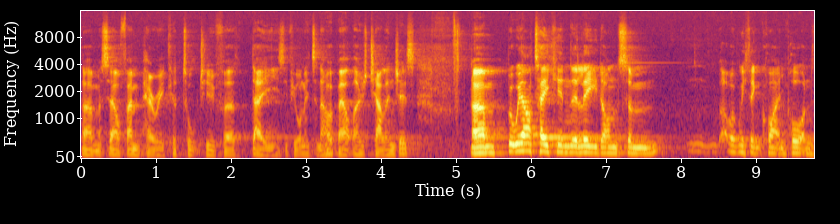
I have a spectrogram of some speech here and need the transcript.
uh, myself and Perry could talk to you for days if you wanted to know about those challenges. Um, but we are taking the lead on some, what we think, quite important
